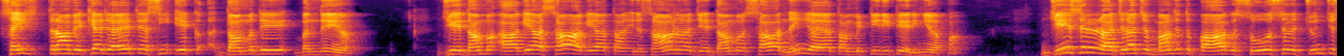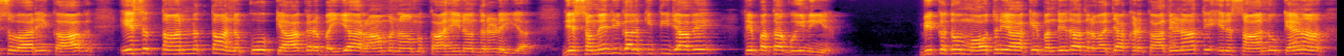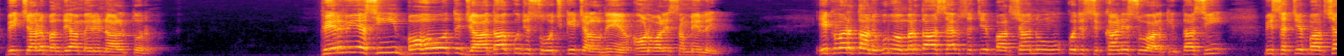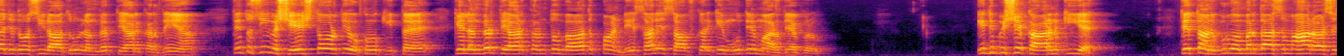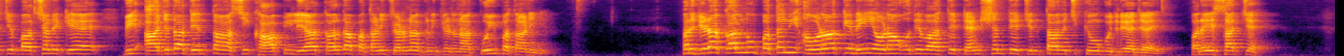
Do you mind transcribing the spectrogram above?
ਸਹੀ ਤਰ੍ਹਾਂ ਵੇਖਿਆ ਜਾਏ ਤੇ ਅਸੀਂ ਇੱਕ ਦਮ ਦੇ ਬੰਦੇ ਆ ਜੇ ਦਮ ਆ ਗਿਆ, ਸਾਹ ਆ ਗਿਆ ਤਾਂ ਇਨਸਾਨ ਆ, ਜੇ ਦਮ ਸਾਹ ਨਹੀਂ ਆਇਆ ਤਾਂ ਮਿੱਟੀ ਦੀ ਢੇਰੀਆਂ ਆਪਾਂ। ਜੇ ਸਿਰ ਰਚ ਰਚ ਬੰਦ ਤਪਾਗ, ਸੋ ਸਿਰ ਚੁੰਚ ਸਵਾਰੇ ਕਾਗ, ਇਸ ਤਨ ਧਨ ਕੋ ਕਿਆ ਗਰਬਈਆ RAM ਨਾਮ ਕਾਹੇ ਨਾ ਦਰੜਈਆ। ਜੇ ਸਮੇਂ ਦੀ ਗੱਲ ਕੀਤੀ ਜਾਵੇ ਤੇ ਪਤਾ ਕੋਈ ਨਹੀਂ ਹੈ ਵੀ ਕਦੋਂ ਮੌਤ ਨੇ ਆ ਕੇ ਬੰਦੇ ਦਾ ਦਰਵਾਜ਼ਾ ਖੜਕਾ ਦੇਣਾ ਤੇ ਇਨਸਾਨ ਨੂੰ ਕਹਿਣਾ ਵੀ ਚੱਲ ਬੰਦਿਆ ਮੇਰੇ ਨਾਲ ਤੁਰ। ਫਿਰ ਵੀ ਅਸੀਂ ਬਹੁਤ ਜ਼ਿਆਦਾ ਕੁਝ ਸੋਚ ਕੇ ਚੱਲਦੇ ਹਾਂ ਆਉਣ ਵਾਲੇ ਸਮੇਂ ਲਈ। ਇੱਕ ਵਾਰ ਧੰਨ ਗੁਰੂ ਅਮਰਦਾਸ ਸਾਹਿਬ ਸੱਚੇ ਪਾਤਸ਼ਾਹ ਨੂੰ ਕੁਝ ਸਿੱਖਾਂ ਨੇ ਸਵਾਲ ਕੀਤਾ ਸੀ ਵੀ ਸੱਚੇ ਪਾਤਸ਼ਾਹ ਜਦੋਂ ਅਸੀਂ ਰਾਤ ਨੂੰ ਲੰਗਰ ਤਿਆਰ ਕਰਦੇ ਹਾਂ, ਤੇ ਤੁਸੀਂ ਵਿਸ਼ੇਸ਼ ਤੌਰ ਤੇ ਹੁਕਮ ਕੀਤਾ ਹੈ ਕਿ ਲੰਗਰ ਤਿਆਰ ਕਰਨ ਤੋਂ ਬਾਅਦ ਭਾਂਡੇ ਸਾਰੇ ਸਾਫ਼ ਕਰਕੇ ਮੂੰਹ ਤੇ ਮਾਰ ਦਿਆ ਕਰੋ। ਇਹਦੇ ਪਿੱਛੇ ਕਾਰਨ ਕੀ ਹੈ? ਤੇ ਧੰਨ ਗੁਰੂ ਅਮਰਦਾਸ ਮਹਾਰਾਜ ਸੱਚੇ ਪਾਤਸ਼ਾਹ ਨੇ ਕਿਹਾ ਵੀ ਅੱਜ ਦਾ ਦਿਨ ਤਾਂ ਅਸੀਂ ਖਾ ਪੀ ਲਿਆ ਕੱਲ ਦਾ ਪਤਾ ਨਹੀਂ ਚੜਨਾ ਕਿ ਨਹੀਂ ਚੜਨਾ ਕੋਈ ਪਤਾ ਨਹੀਂ ਹੈ। ਪਰ ਜਿਹੜਾ ਕੱਲ ਨੂੰ ਪਤਾ ਨਹੀਂ ਆਉਣਾ ਕਿ ਨਹੀਂ ਆਉਣਾ, ਉਹਦੇ ਵਾਸਤੇ ਟੈਨਸ਼ਨ ਤੇ ਚਿੰਤਾ ਵਿੱਚ ਕਿਉਂ ਗੁਜ਼ਰਿਆ ਜਾਏ? ਪਰ ਇਹ ਸੱਚ ਹੈ।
